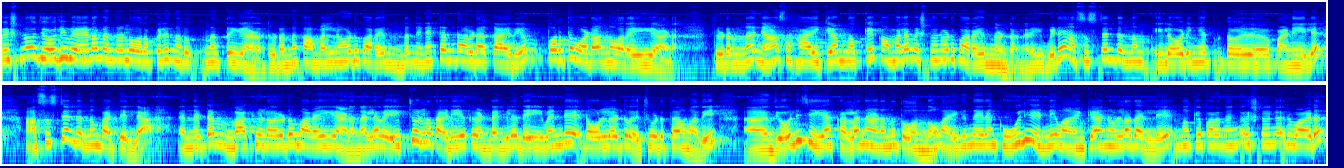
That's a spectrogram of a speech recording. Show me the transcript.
വിഷ്ണു ജോലി വേണം എന്നുള്ള ഉറപ്പിൽ നിർ നിർത്തുകയാണ്. തുടർന്ന് കമലിനോട് പറയുന്നുണ്ട് നിനക്കെന്താ അവിടെ കാര്യം? പുറത്തു പോടാന്ന് പറയുകയാണ്. തുടർന്ന് ഞാൻ സഹായിക്കാം എന്നൊക്കെ കമലം വിഷ്ണുവിനോട് പറയുന്നുണ്ട്. അന്നേരം ഇവിടെ അസിസ്റ്റന്റ് എന്നും ഈ ലോഡിങ് പണിയിൽ അസിസ്റ്റന്റ് എന്നും പറ്റില്ല. എന്നിട്ടും ബാക്കിയുള്ളവരോടും പറയുകയാണ് നല്ല വെയിറ്റുള്ള തടിയൊക്കെ ഉണ്ടെങ്കിൽ ദേ തോളിലോട്ട് വെച്ചു കൊടുത്താൽ മതി. ജോലി ചെയ്യാൻ കള്ളനാണെന്ന് തോന്നുന്നു. വൈകുന്നേരം കൂലി എണ്ണി വാങ്ങിക്കാനുള്ളതല്ലേ? എന്നൊക്കെ പറഞ്ഞങ്ങ് വിഷ്ണുവിനെ ഒരുപാട്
